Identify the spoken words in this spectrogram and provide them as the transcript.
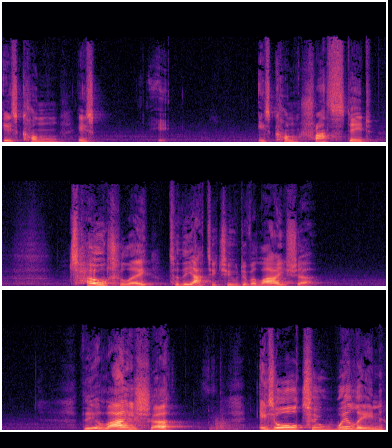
is, con, is, is contrasted totally to the attitude of Elisha. The Elisha is all too willing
